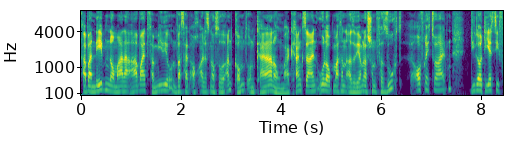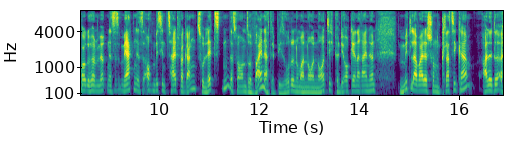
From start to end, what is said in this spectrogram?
Aber neben normaler Arbeit, Familie und was halt auch alles noch so ankommt und keine Ahnung, mal krank sein, Urlaub machen, also wir haben das schon versucht äh, aufrechtzuerhalten. Die Leute, die jetzt die Folge hören, merken, es ist, merken, es ist auch ein bisschen Zeit vergangen zur letzten. Das war unsere Weihnachtsepisode Nummer 99, könnt ihr auch gerne reinhören. Mittlerweile schon ein Klassiker, alle drei,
